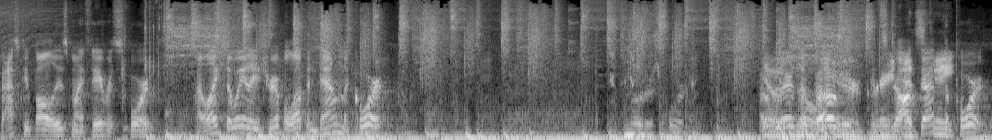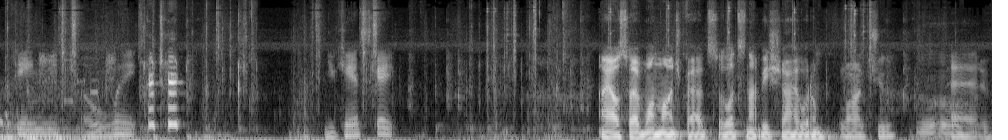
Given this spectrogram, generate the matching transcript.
Basketball is my favorite sport. I like the way they dribble up and down the court. It's a motorsport. Oh, Yo, there's Joel, a boat. you're It's docked at at the port. Ding. Oh wait. You can't skate. I also have one launch pad, so let's not be shy with them. Launch you. Pad.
